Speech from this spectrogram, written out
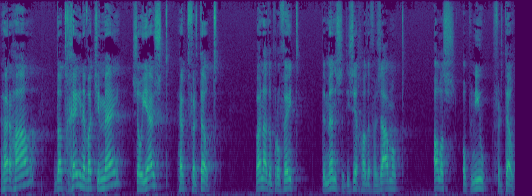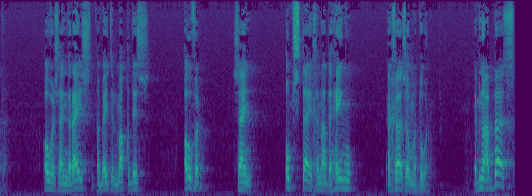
herhaal datgene wat je mij zojuist hebt verteld. Waarna de profeet de mensen die zich hadden verzameld alles opnieuw vertelde. Over zijn reis naar Beit al-Maqdis, over zijn opstijgen naar de hemel en ga zo maar door. Ibn Abbas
